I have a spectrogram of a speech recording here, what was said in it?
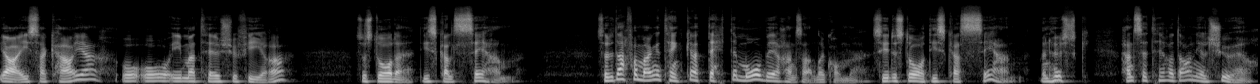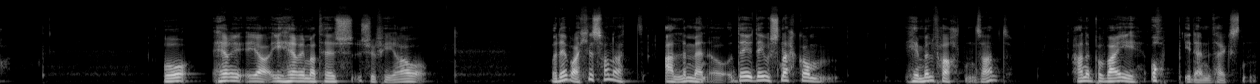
ja, i Zakaria og, og i Matteus 24 så står det de skal se ham. Så det er derfor mange tenker at dette må være hans andre komme, siden det står at de skal se ham. Men husk, han siterer Daniel 7 her. Og her, ja, her i Matteus 24 og, og det var ikke sånn at alle menn det, det er jo snakk om himmelfarten, sant? Han er på vei opp i denne teksten.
